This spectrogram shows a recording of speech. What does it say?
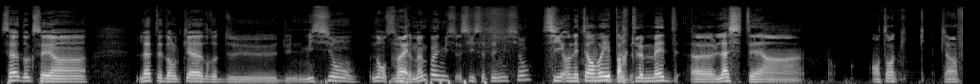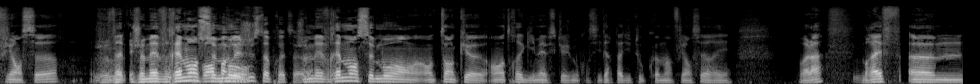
Ça, donc c'est un. Là, t'es dans le cadre du- d'une mission. Non, c'était Ouais. même pas une mission. Si, c'était une mission? Si, on était envoyé par Club Med. euh, là, c'était un. En tant qu'influenceur, je, mets vraiment on ce mot. juste après. de Ça, Je ouais. mets vraiment ce mot en, en tant que entre guillemets parce que je me considère pas du tout comme influenceur et voilà. Mhm. Bref, euh,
